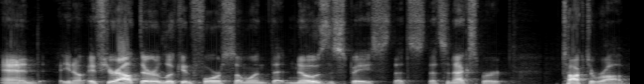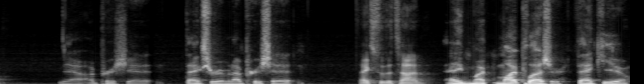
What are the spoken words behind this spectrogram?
And you know, if you're out there looking for someone that knows the space, that's that's an expert, talk to Rob. Yeah, I appreciate it. Thanks, Ruben. I appreciate it. Thanks for the time. Hey, my my pleasure. Thank you.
